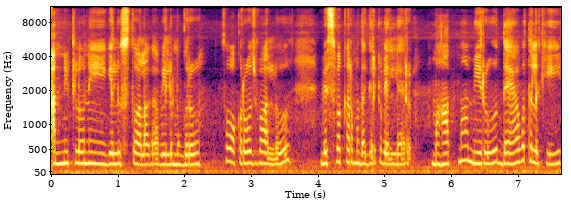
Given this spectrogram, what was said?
అన్నిట్లోని గెలుస్తూ అలాగా వీళ్ళు ముగ్గురు సో ఒకరోజు వాళ్ళు విశ్వకర్మ దగ్గరికి వెళ్ళారు. మహాత్మా మీరు దేవతలకి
